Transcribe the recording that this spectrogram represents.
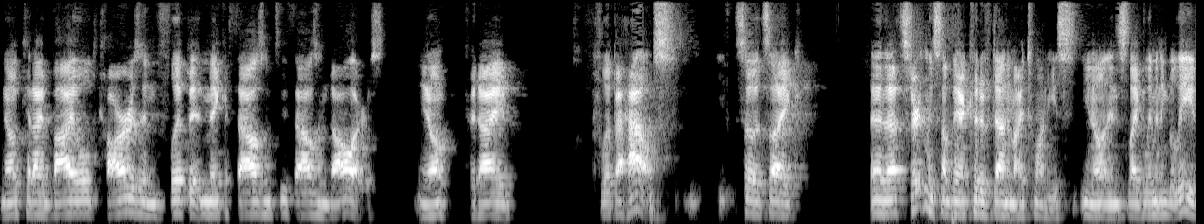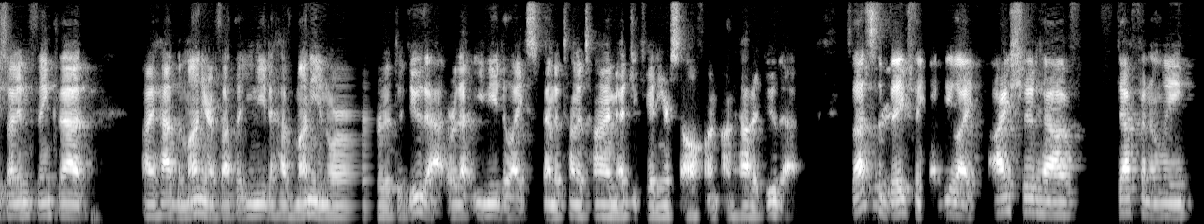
You know, could I buy old cars and flip it and make a thousand, two thousand dollars? You know, could I flip a house? So it's like, and that's certainly something I could have done in my 20s. You know, and it's like limiting beliefs. I didn't think that I had the money, or I thought that you need to have money in order to do that, or that you need to like spend a ton of time educating yourself on, on how to do that. So that's the big thing. I'd be like, I should have definitely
